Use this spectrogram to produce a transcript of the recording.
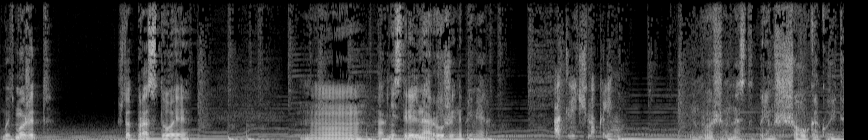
Быть может, что-то простое. Ну, огнестрельное оружие, например. Отлично, Клим. Боже, у нас тут прям шоу какое-то.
